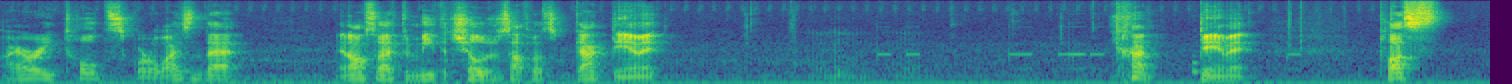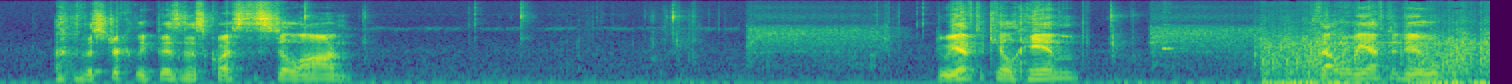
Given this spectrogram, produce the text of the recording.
I already told Squirrel, why isn't that... And also I have to meet the children southwest... God damn it. God damn it. Plus, the Strictly Business quest is still on. Do we have to kill him? Is that what we have to do?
